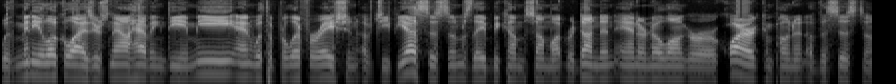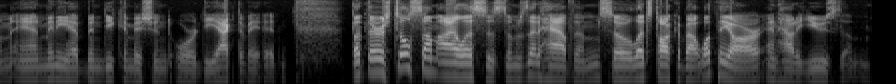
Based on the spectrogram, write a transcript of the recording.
With many localizers now having DME and with the proliferation of GPS systems, they've become somewhat redundant and are no longer a required component of the system, and many have been decommissioned or deactivated. But there are still some ILS systems that have them, so let's talk about what they are and how to use them.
